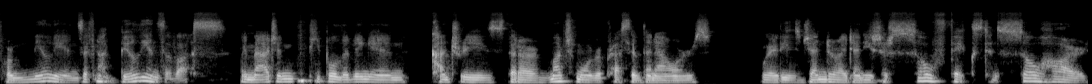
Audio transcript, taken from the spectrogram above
for millions, if not billions of us. Imagine people living in countries that are much more repressive than ours, where these gender identities are so fixed and so hard.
